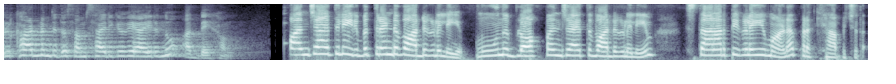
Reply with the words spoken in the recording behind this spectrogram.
ഉദ്ഘാടനം ചെയ്ത് സംസാരിക്കുകയായിരുന്നു അദ്ദേഹം. പഞ്ചായത്തിലെ ഇരുപത്തിരണ്ട് വാർഡുകളിലെയും മൂന്ന് ബ്ലോക്ക് പഞ്ചായത്ത് വാർഡുകളിലെയും സ്ഥാനാർത്ഥികളെയുമാണ് പ്രഖ്യാപിച്ചത്.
